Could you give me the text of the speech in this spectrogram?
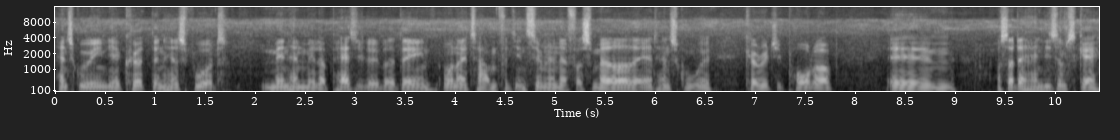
han skulle jo egentlig have kørt den her spurt, men han melder pas i løbet af dagen under etappen, fordi han simpelthen er for smadret af, at han skulle øh, køre Richie Port op. Øhm, og så da han ligesom skal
